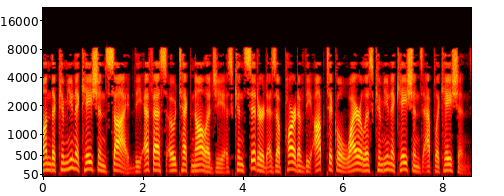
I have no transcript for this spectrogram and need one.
On the communications side the FSO technology is considered as a part of the optical wireless communications applications.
